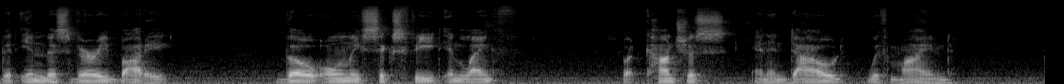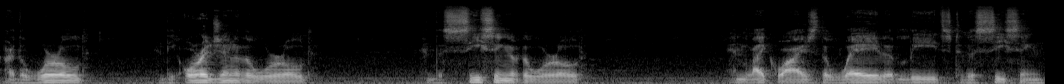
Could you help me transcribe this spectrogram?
that in this very body, though only six feet in length, but conscious and endowed with mind, are the world and the origin of the world and the ceasing of the world, and likewise the way that leads to the ceasing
